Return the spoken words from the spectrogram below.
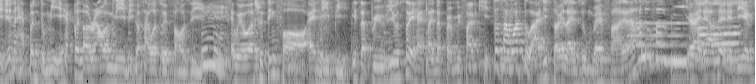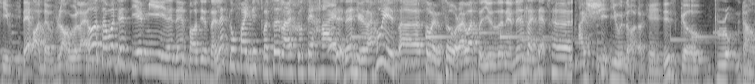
It didn't happen to me, it happened around me because I was with Fauzi. We were shooting for NDP. It's the preview, so it has like the primary 5 kids. So someone took IG story like zoom very far. They're like, hello Fauzi. Right, then after that they DM him. Then on the vlog, we were like, oh, someone just DM me. And then Fauzi was like, let's go find this person, like, let's go say hi. Then- Then he was like, who is uh so and so, right? What's the username? Then it's like, that's her. I shit you not, okay? This girl broke down.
